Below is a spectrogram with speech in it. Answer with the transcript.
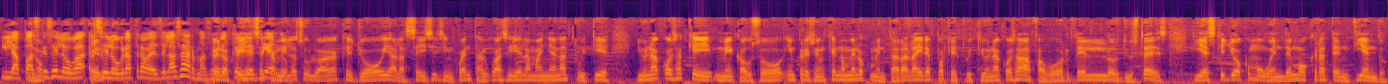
y la paz No, que se logra, pero- se logra a través de las armas. es Pero lo que fíjese. Camila Zuluaga, que yo hoy a las 6 y 50, algo así de la mañana, tuiteé. Y una cosa que me causó impresión que no me lo comentara al aire porque tuiteé una cosa a favor de los de ustedes. Y es que yo como buen demócrata entiendo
